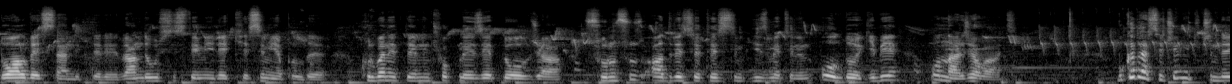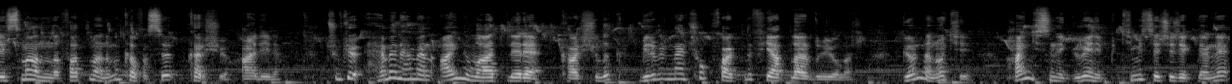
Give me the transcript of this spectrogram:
doğal beslendikleri, randevu sistemiyle kesim yapıldığı, kurban etlerinin çok lezzetli olacağı, sorunsuz adrese teslim hizmetinin olduğu gibi onlarca vaat. Bu kadar seçenek içinde Esma Hanım'la Fatma Hanım'ın kafası karışıyor haliyle. Çünkü hemen hemen aynı vaatlere karşılık birbirinden çok farklı fiyatlar duyuyorlar. Görünen o ki hangisine güvenip kimi seçeceklerine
